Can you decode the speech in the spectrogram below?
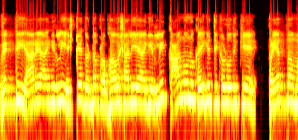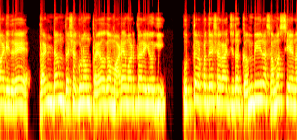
ವ್ಯಕ್ತಿ ಯಾರೇ ಆಗಿರ್ಲಿ, ಎಷ್ಟೇ ದೊಡ್ಡ ಪ್ರಭಾವಶಾಲಿಯೇ ಆಗಿರ್ಲಿ, ಕಾನೂನು ಕೈಗೆತ್ತಿಕೊಳ್ಳುವುದಕ್ಕೆ ಪ್ರಯತ್ನ ಮಾಡಿದ್ರೆ ದಂಡಂ ದಶಗುಣಂ ಪ್ರಯೋಗ ಮಾಡೇ ಮಾಡ್ತಾರೆ ಯೋಗಿ. ಉತ್ತರ ಪ್ರದೇಶ ರಾಜ್ಯದ ಗಂಭೀರ ಸಮಸ್ಯೆನ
